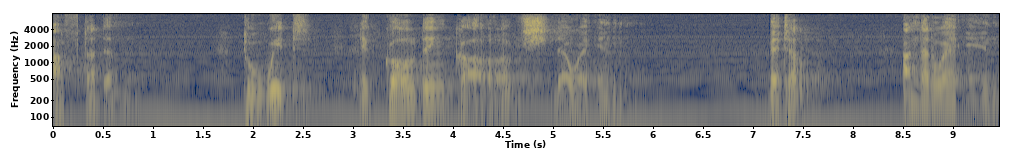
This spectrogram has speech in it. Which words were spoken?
after them, to wit, the golden calves that were in Bethel and that were in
